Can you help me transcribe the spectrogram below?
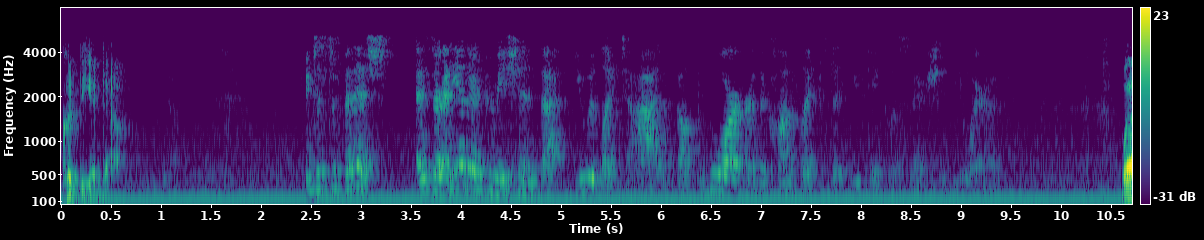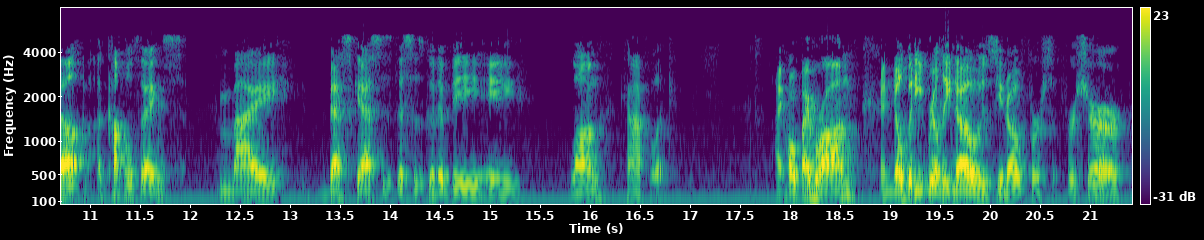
could be in doubt. And just to finish, is there any other information that you would like to add about the war or the conflict that you think listeners should be aware of? Well, a couple things. My best guess is this is going to be a long conflict. I hope I'm wrong, and nobody really knows, you know, for for sure.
